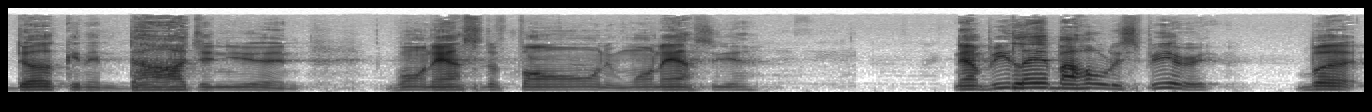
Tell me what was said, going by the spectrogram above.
ducking and dodging you and won't answer the phone and won't answer you. Now, be led by Holy Spirit, but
